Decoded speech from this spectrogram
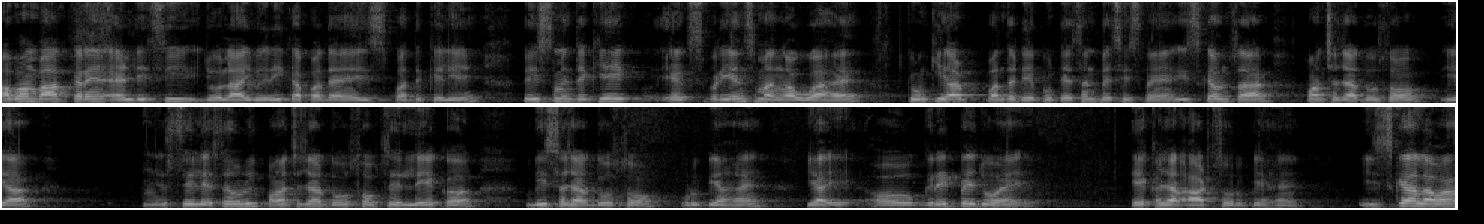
अब हम बात करें एलडीसी जो लाइब्रेरी का पद है, इस पद के लिए। तो इसमें देखिए एक्सपीरियंस मांगा हुआ है, क्योंकि आप पद डेपुटेशन बेसिस पे हैं। इसके अनुसार पाँच हज़ार दो सौ या से ले सॉरी पाँच हज़ार दो सौ से लेकर बीस हज़ार दो सौ रुपया है, या, और ग्रेड पे जो है, एक हज़ार आठ सौ रुपये हैं। इसके अलावा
